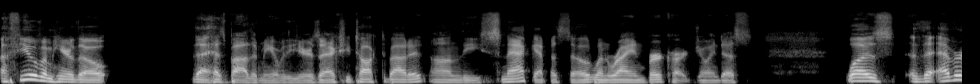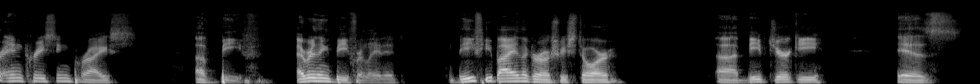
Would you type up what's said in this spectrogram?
a few of them here, though, that has bothered me over the years. I actually talked about it on the snack episode when Ryan Burkhart joined us. Was the ever increasing price of beef, everything beef related, beef you buy in the grocery store, uh, beef jerky is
